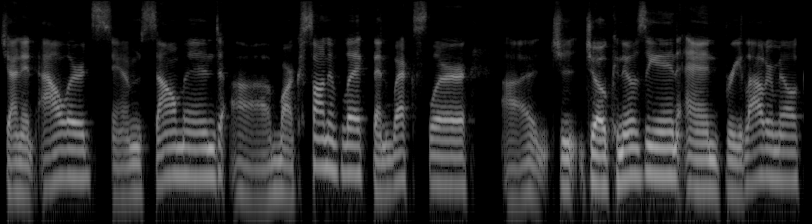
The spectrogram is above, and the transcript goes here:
Janet Allard, Sam Salmond, uh, Mark Sonnenblick, Ben Wexler, uh, J- Joe Kinosian, and Brie Loudermilk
